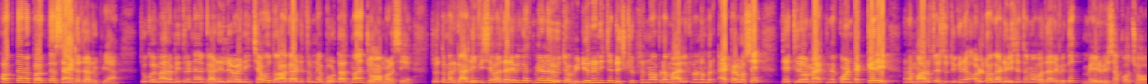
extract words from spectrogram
ફક્ત અને ફક્ત સાઠ હજાર રૂપિયા. જો કોઈ મારા મિત્રને આ ગાડી લેવાની ઈચ્છા હોય તો આ ગાડી તમને બોટાદમાં જોવા મળશે. જો તમારે ગાડી વિશે વધારે વિગત મેળવી હોય તો વિડીયોની નીચે ડિસ્ક્રિપ્શનમાં આપણા માલિકનો નંબર આપેલો છે. ત્યાંથી તમે માલિકને કોન્ટેક્ટ કરી અને મારુતિ સુઝુકીની અલ્ટો ગાડી વિશે તમે વધારે વિગત મેળવી શકો છો.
